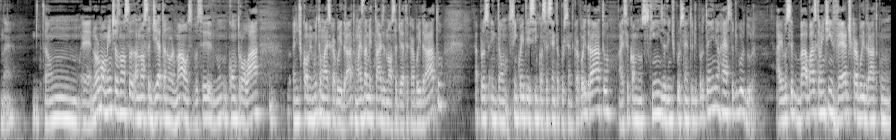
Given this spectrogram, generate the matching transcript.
Né? Então, é, normalmente as nossas, a nossa dieta normal, se você não controlar a gente come muito mais carboidrato, mais da metade da nossa dieta é carboidrato. Então, 55 a 60% carboidrato, aí você come uns 15 a 20% de proteína e o resto de gordura. Aí você basicamente inverte carboidrato com,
